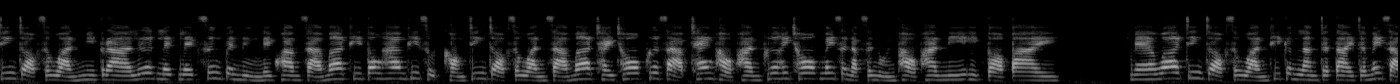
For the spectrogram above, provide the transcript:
จิ้งจอกสวรรค์มีตราเลือดเล็ก ๆ ซึ่งเป็นหนึ่งในความสามารถที่ต้องห้ามที่สุดของจิ้งจอกสวรรค์สามารถใช้โชคเพื่อสาบแช่งเผ่าพันธุ์เพื่อให้โชคไม่สนับสนุนเผ่าพันธุ์นี้อีกต่อไป แม้ว่าจิ้งจอกสวรรค์ที่กำลังจะตายจะไม่สา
